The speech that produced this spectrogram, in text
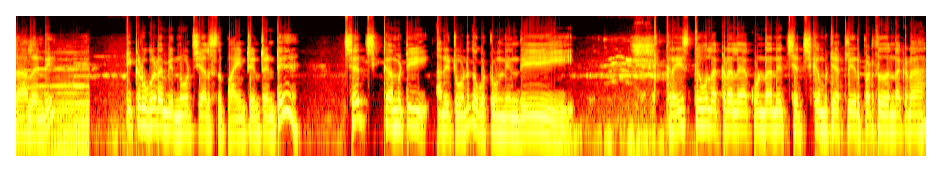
చాలండి. ఇక్కడ కూడా మీరు నోట్ చేయాల్సిన పాయింట్ ఏంటంటే చర్చ్ కమిటీ అనేటువంటిది ఒకటి ఉండింది. క్రైస్తవులు అక్కడ లేకుండానే చర్చ్ కమిటీ ఎట్లా ఏర్పడుతుందండి అక్కడ?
